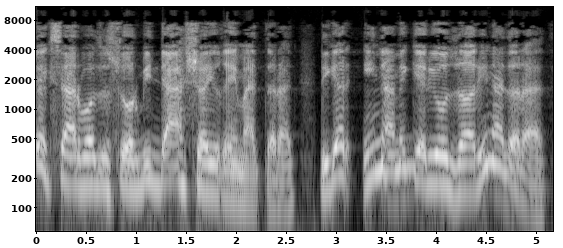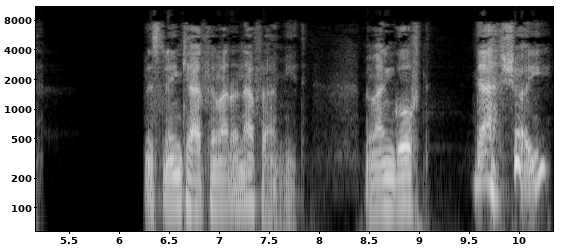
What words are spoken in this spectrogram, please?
یک سرباز سربی ده شایی قیمت دارد دیگر این همه گریه و زاری ندارد مثل این که حرف مرا نفهمید. به من گفت ده شایی؟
